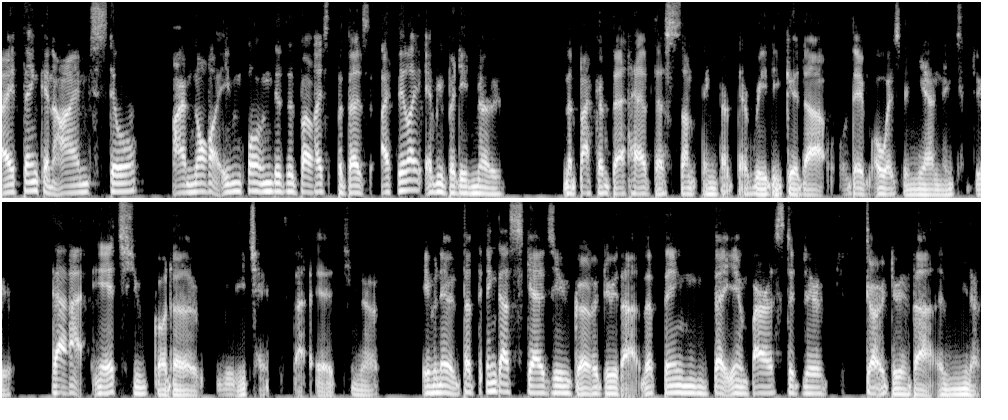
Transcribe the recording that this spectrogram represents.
I think, and I'm still, I'm not even following this advice, but there's, I feel like everybody knows in the back of their head, there's something that they're really good at, or they've always been yearning to do. That itch, you've got to really change that itch, you know. Even if the thing that scares you, go do that. The thing that you're embarrassed to do, just go do that and, you know,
